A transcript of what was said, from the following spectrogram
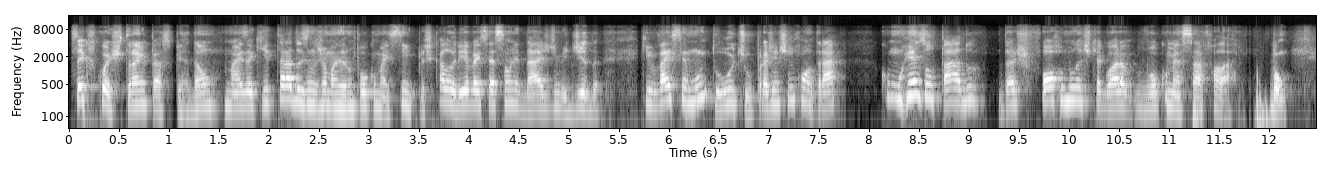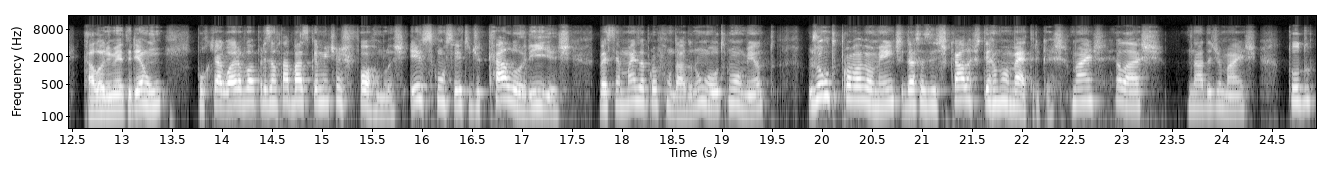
sei que ficou estranho, peço perdão, mas aqui traduzindo de uma maneira um pouco mais simples, caloria vai ser essa unidade de medida que vai ser muito útil para a gente encontrar como resultado das fórmulas que agora vou começar a falar. Bom, calorimetria 1, porque agora eu vou apresentar basicamente as fórmulas. Esse conceito de calorias vai ser mais aprofundado num outro momento, junto provavelmente dessas escalas termométricas, mas relaxe, nada demais, tudo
